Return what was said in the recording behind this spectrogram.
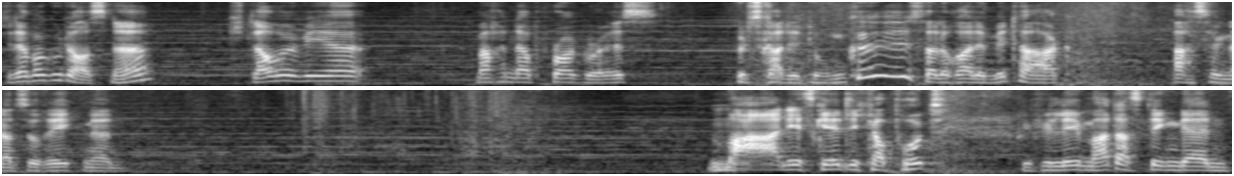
Sieht aber gut aus, ne? Ich glaube, wir machen da Progress. Wird es gerade dunkel? Es war doch gerade Mittag. Ach, es fängt an zu regnen. Mann, jetzt geht endlich kaputt. Wie viel Leben hat das Ding denn?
